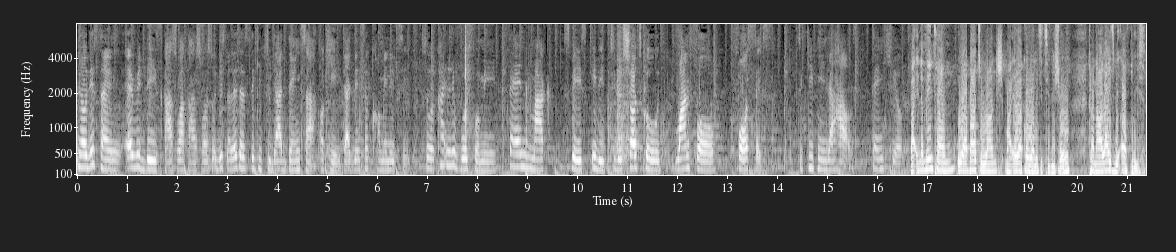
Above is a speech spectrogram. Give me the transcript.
You know, this time every day is Kasoa Kasoa. So this time let us take it to that dancer. Okay, that dancer community. So kindly vote for me. Send Mark space edit to the short code 1446 to keep me in the house. Thank you. But in the meantime, we're about to launch my code reality TV show. Can our lights be off, please?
